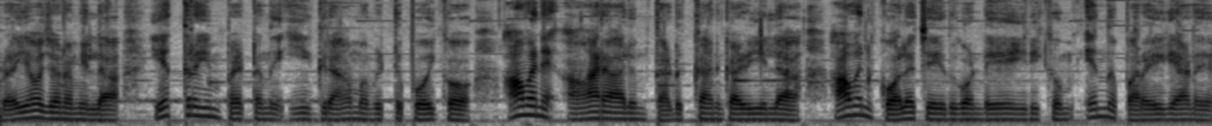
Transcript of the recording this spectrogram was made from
പ്രയോജനമില്ല. എത്രയും പെട്ടെന്ന് ഈ ഗ്രാമം വിട്ടു പോയിക്കോ. അവനെ ആരാലും തടുക്കാൻ കഴിയില്ല. അവൻ കൊല ചെയ്തുകൊണ്ടേയിരിക്കും എന്ന് പറയുകയാണ്.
